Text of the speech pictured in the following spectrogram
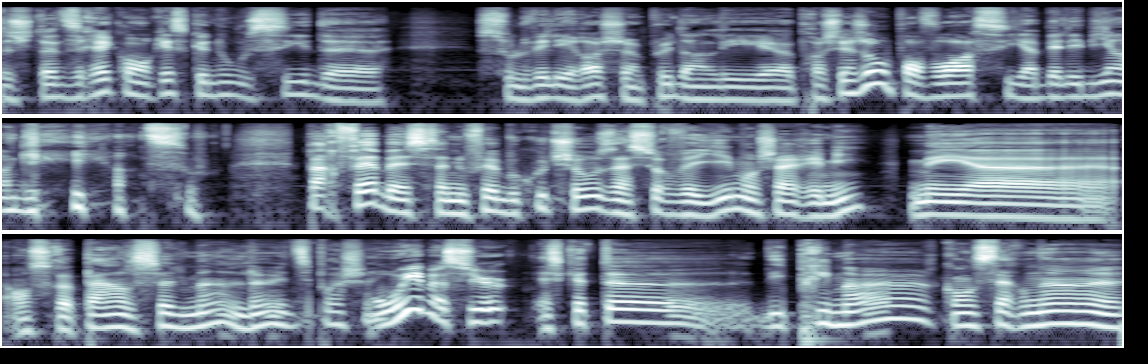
je te dirais qu'on risque, nous aussi, de soulever les roches un peu dans les euh, prochains jours pour voir s'il y a bel et bien anguille en dessous. Parfait, ben ça nous fait beaucoup de choses à surveiller, mon cher Rémi. Mais euh, on se reparle seulement lundi prochain. Oui, monsieur. Est-ce que tu as des primeurs concernant euh,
